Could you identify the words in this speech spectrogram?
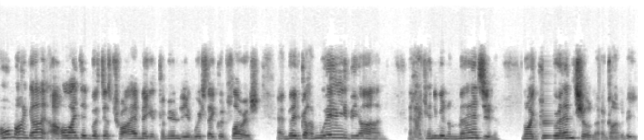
Oh my God, all I did was just try and make a community in which they could flourish. And they've gone way beyond. And I can't even imagine my grandchildren are going to be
